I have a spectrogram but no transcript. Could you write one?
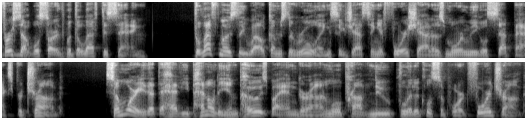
First up, we'll start with what the left is saying. The left mostly welcomes the ruling, suggesting it foreshadows more legal setbacks for Trump. Some worry that the heavy penalty imposed by Engoron will prompt new political support for Trump.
